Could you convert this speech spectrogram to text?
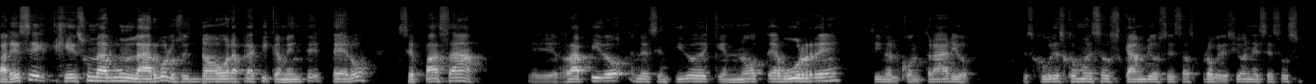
Parece que es un álbum largo, lo sé una hora prácticamente, pero se pasa eh, rápido en el sentido de que no te aburre, sino el contrario. Descubres cómo esos cambios, esas progresiones, esos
